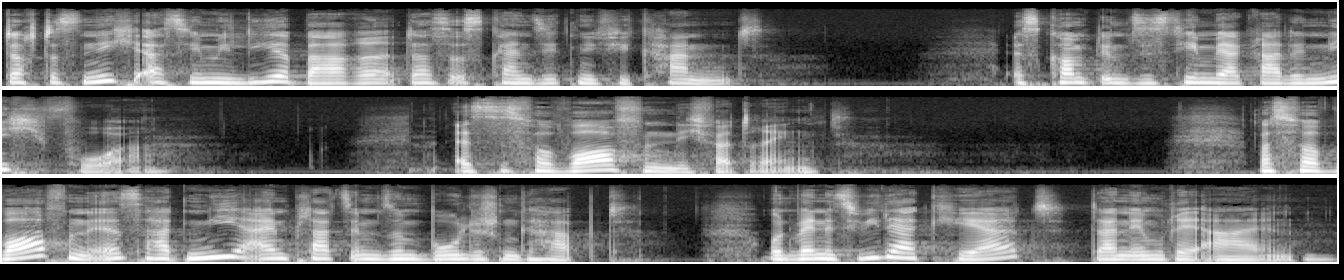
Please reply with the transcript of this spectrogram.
Doch das nicht assimilierbare, das ist kein Signifikant. Es kommt im System ja gerade nicht vor. Es ist verworfen, nicht verdrängt. Was verworfen ist, hat nie einen Platz im Symbolischen gehabt. Und wenn es wiederkehrt, dann im Realen.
